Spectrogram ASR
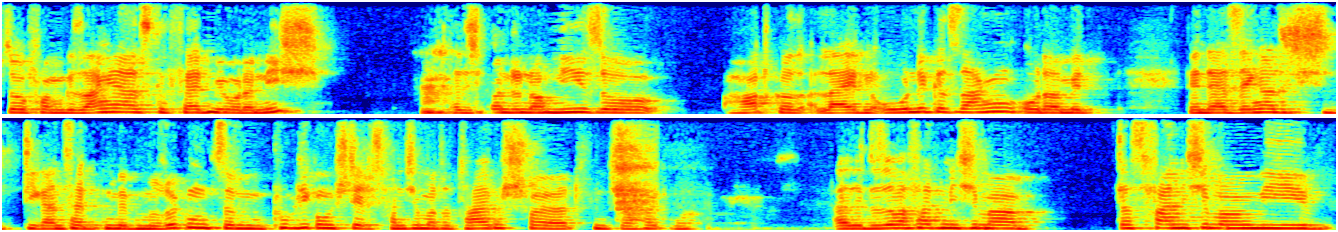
so vom Gesang her, es gefällt mir oder nicht. Hm. Also ich konnte noch nie so Hardcore leiden ohne Gesang oder mit, wenn der Sänger sich die ganze Zeit mit dem Rücken zum Publikum steht, das fand ich immer total bescheuert, finde ich auch heute noch. Also sowas hat mich immer, das fand ich immer irgendwie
